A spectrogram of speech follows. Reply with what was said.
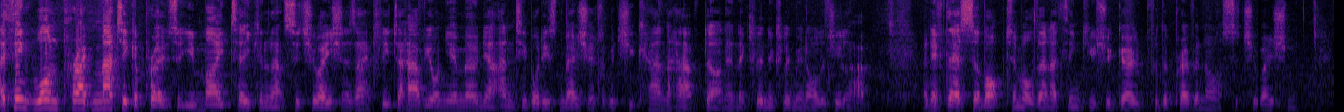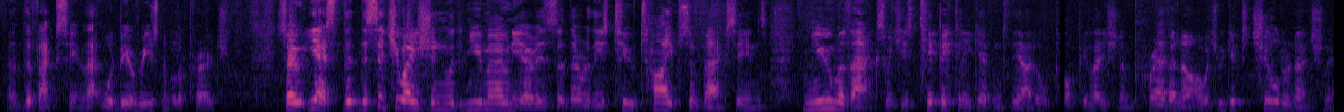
I think one pragmatic approach that you might take in that situation is actually to have your pneumonia antibodies measured, which you can have done in a clinical immunology lab. And if they're suboptimal, then I think you should go for the Prevnar situation, uh, the vaccine. That would be a reasonable approach. So yes, the, the situation with pneumonia is that there are these two types of vaccines, Pneumovax, which is typically given to the adult population, and Prevnar, which we give to children actually,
